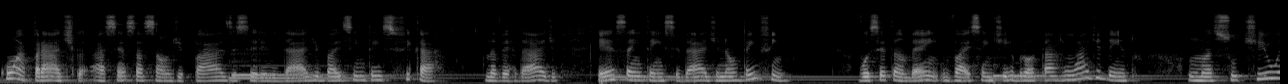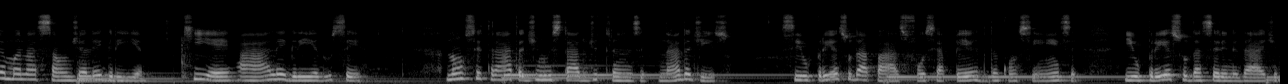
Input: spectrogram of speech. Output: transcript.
Com a prática, a sensação de paz e serenidade vai se intensificar. Na verdade, Essa intensidade não tem fim. Você também vai sentir brotar lá de dentro uma sutil emanação de alegria, que é a alegria do ser. Não se trata de um estado de transe, nada disso. Se o preço da paz fosse a perda da consciência e o preço da serenidade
